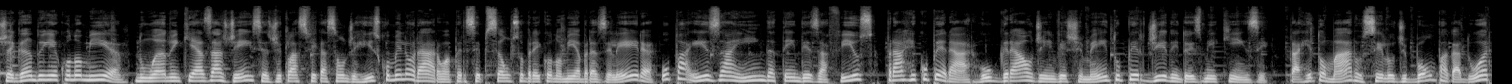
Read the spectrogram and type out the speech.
Chegando em economia, num ano em que as agências de classificação de risco melhoraram a percepção sobre a economia brasileira, o país ainda tem desafios para recuperar o grau de investimento perdido em 2015. Para retomar o selo de bom pagador,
